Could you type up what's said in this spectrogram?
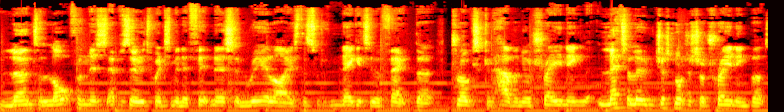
learned a lot from this episode of 20 Minute Fitness and realized the sort of negative effect that drugs can have on your training, let alone just not just your training, but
